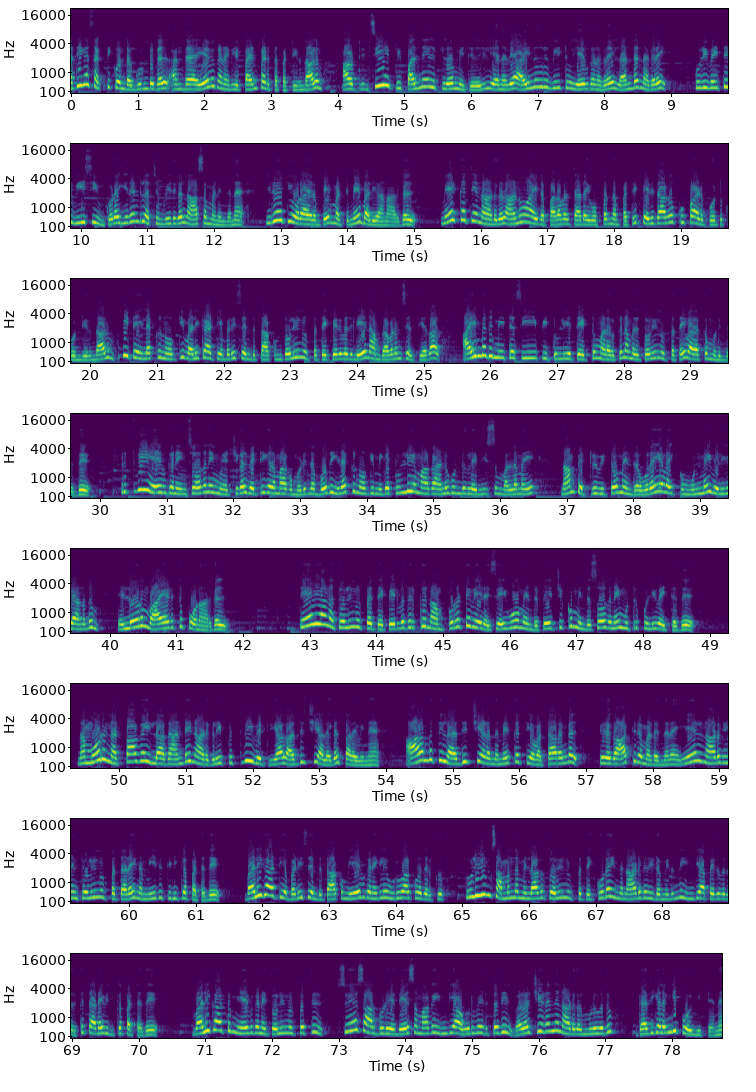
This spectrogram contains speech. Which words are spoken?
அதிக சக்தி கொண்ட குண்டுகள் அந்த ஏவுகணைகளில் பயன்படுத்தப்பட்டிருந்தாலும் அவற்றின் சிஇபி பதினேழு கிலோமீட்டரில் எனவே ஐநூறு வி டூ ஏவுகணைகளை லண்டன் நகரை குறிவைத்து வீசியும் கூட இரண்டு லட்சம் வீடுகள் நாசமடைந்தன. இருபத்தி ஓராயிரம் பேர் மட்டுமே பலியானார்கள். மேற்கத்திய நாடுகள் அணு ஆயுத பரவல் தடை ஒப்பந்தம் பற்றி பெரிதாக கூப்பாடு போட்டுக் கொண்டிருந்தாலும் குறிப்பிட்ட இலக்கு நோக்கி வழிகாட்டியபடி சென்று தாக்கும் தொழில்நுட்பத்தை பெறுவதிலேயே நாம் கவனம் செலுத்தியதால் ஐம்பது மீட்டர் சிஇபி துல்லியத்தை எட்டும் அளவுக்கு நமது தொழில்நுட்பத்தை வளர்க்க முடிந்தது. பிருத்வி ஏவுகணையின் சோதனை முயற்சிகள் வெற்றிகரமாக முடிந்தபோது இலக்கு நோக்கி மிக துல்லியமாக அணுகுண்டுகளை வீசும் வல்லமையை நாம் பெற்றுவிட்டோம் என்ற உரைய வைக்கும் உண்மை வெளியானதும் எல்லோரும் வாயெடுத்து போனார்கள். தேவையான தொழில்நுட்பத்தை பெறுவதற்கு நாம் புரட்டு வேலை செய்வோம் என்ற பேச்சுக்கும் இந்த சோதனை முற்றுப்புள்ளி வைத்தது. நம்மோடு நட்பாக இல்லாத அண்டை நாடுகளில் பிருத்வி வெற்றியால் அதிர்ச்சி அலைகள் பரவின. ஆரம்பத்தில் அதிர்ச்சி அடைந்த மேற்கத்திய வட்டாரங்கள் பிறகு ஆத்திரமடைந்தன. ஏழு நாடுகளின் தொழில்நுட்ப தடை நம் மீது திணிக்கப்பட்டது. வழிகாட்டியபடி சென்று தாக்கும் ஏவுகணைகளை உருவாக்குவதற்கு துளியும் சம்பந்தமில்லாத தொழில்நுட்பத்தை கூட இந்த நாடுகளிடமிருந்து இந்தியா பெறுவதற்கு தடை விதிக்கப்பட்டது. வழிகாட்டும் ஏவுகணை தொழில்நுட்பத்தில் சுயசார்புடைய தேசமாக இந்தியா உருவெடுத்ததில் வளர்ச்சியடைந்த நாடுகள் முழுவதும் கதிகலங்கி போய்விட்டன.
